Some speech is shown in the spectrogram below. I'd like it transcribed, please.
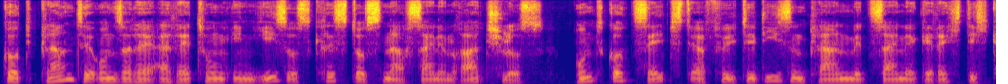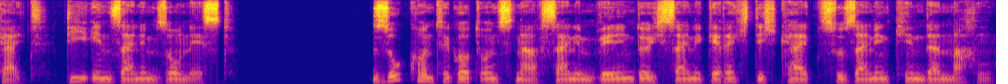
Gott plante unsere Errettung in Jesus Christus nach seinem Ratschluss, und Gott selbst erfüllte diesen Plan mit seiner Gerechtigkeit, die in seinem Sohn ist. So konnte Gott uns nach seinem Willen durch seine Gerechtigkeit zu seinen Kindern machen.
